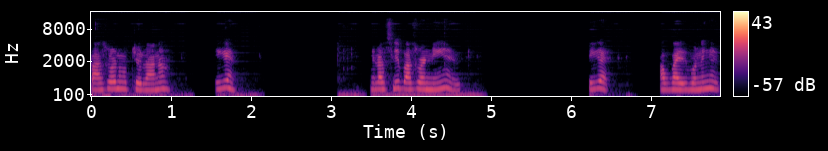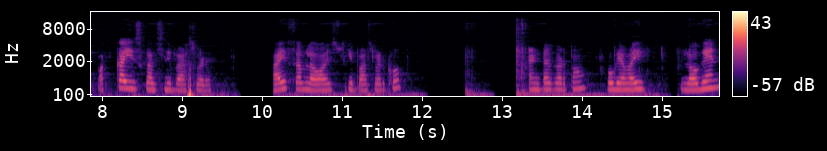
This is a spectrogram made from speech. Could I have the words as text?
पासवर्ड मत चुराना, ठीक है? मेरा असली पासवर्ड नहीं है। ठीक है? अब भाई बोलेंगे, पक्का इसका असली पासवर्ड है। भाई, सब लगाओ इसके पासवर्ड को। एंटर करता हूँ। हो गया भाई। लॉगिन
